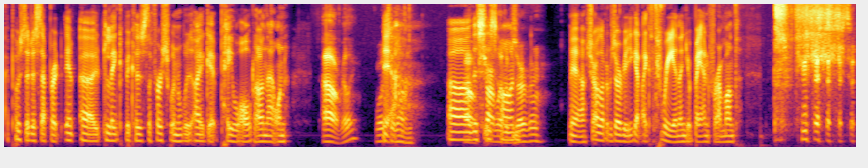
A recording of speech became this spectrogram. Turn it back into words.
I posted a separate uh, link because the first one was, I get paywalled on that one. Oh, really? What's Yeah. it on? Uh, oh, this Charlotte is on Observer. yeah Charlotte Observer. You get like three, and then you're banned for a month.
